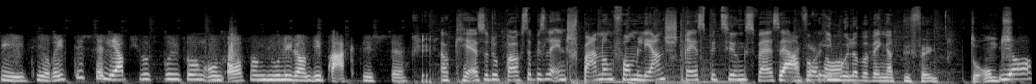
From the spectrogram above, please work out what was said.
die theoretische Lehrabschlussprüfung und Anfang Juli dann die praktische. Okay, also du brauchst ein bisschen Entspannung vom Lernstress, beziehungsweise Ja, einfach genau. im Urlaub ein wenig büffeln. Du, und, Ja,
